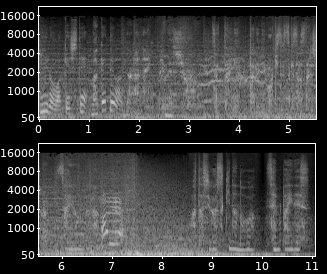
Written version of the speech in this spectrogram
ヒーローは決して負けてはならない。イメージしろ絶対に誰にも傷つけさせたりしない。さようなら。私が好きなのは先輩です。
